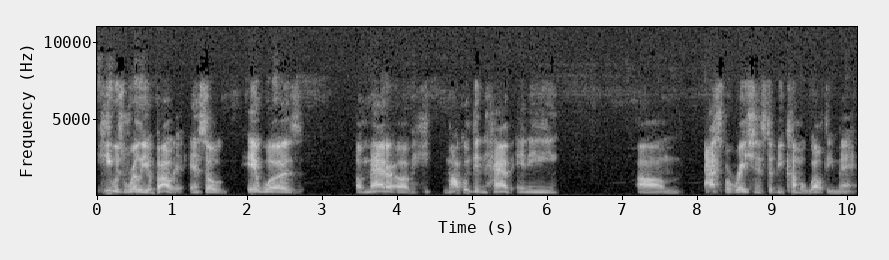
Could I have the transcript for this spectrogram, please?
he was really about it. And so it was a matter of he, Malcolm didn't have any um, aspirations to become a wealthy man.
